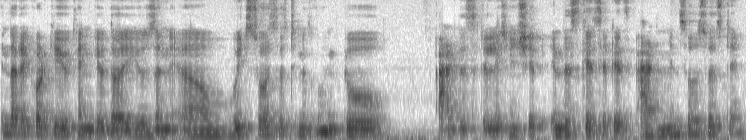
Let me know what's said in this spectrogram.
in the record key you can give the user uh, which source system is going to add this relationship. In this case it is admin source system.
